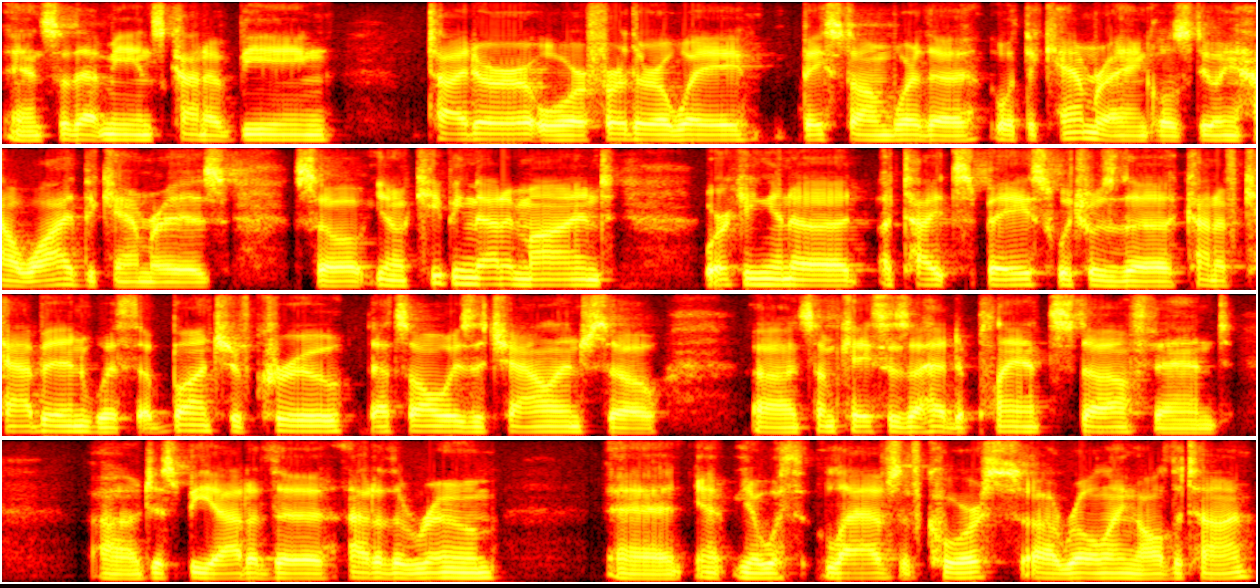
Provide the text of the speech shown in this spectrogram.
and so that means kind of being tighter or further away based on where the what the camera angle is doing, how wide the camera is. So you know, keeping that in mind working in a, a tight space, which was the kind of cabin with a bunch of crew. That's always a challenge. So uh, in some cases, I had to plant stuff and uh, just be out of the out of the room, and you know with lavs, of course, uh, rolling all the time.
